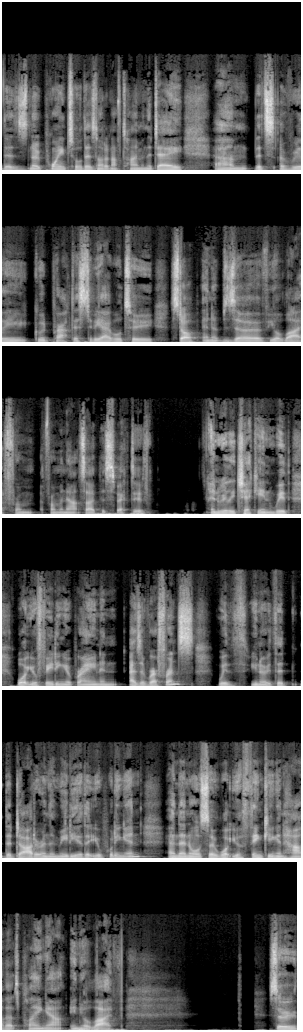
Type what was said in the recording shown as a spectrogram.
there's no point or there's not enough time in the day. Um, it's a really good practice to be able to stop and observe your life from, from an outside perspective and really check in with what you're feeding your brain and as a reference with you know the the data and the media that you're putting in and then also what you're thinking and how that's playing out in your life. So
